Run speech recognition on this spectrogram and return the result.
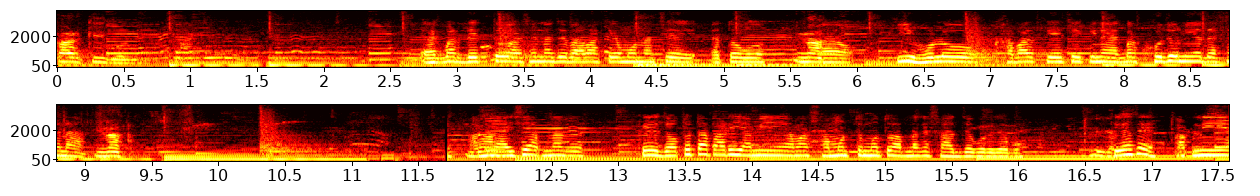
আর কি বলব? একবার দেখতেও আসে না যে বাবা কেমন আছে এত না। আহ, কি হলো খাবার খেয়েছে কিনা একবার খোঁজও নিয়ে দেখে না। না। আমি না। আপনার কে যতটা পারি আমি আমার সামর্থ্য মতো আপনাকে সাহায্য করে যাব। ঠিক আছে। আছে? আপনি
